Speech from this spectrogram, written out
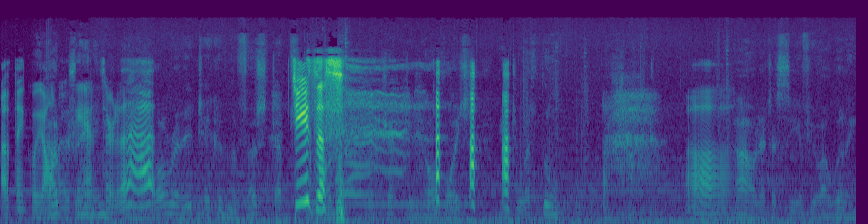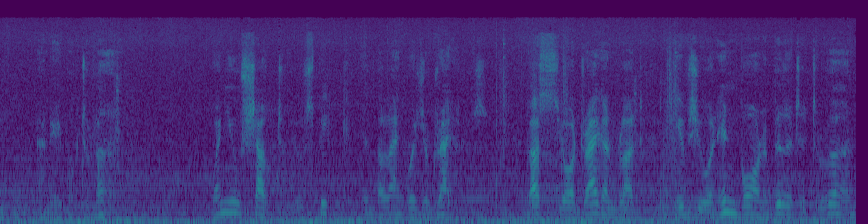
I think we all Without know the answer to that. have already taken the first step. Jesus! towards Projecting your voice into a Thu'um. Oh, Now let us see if you are willing and able to learn. When you shout, you speak in the language of dragons. Thus, your dragon blood gives you an inborn ability to learn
